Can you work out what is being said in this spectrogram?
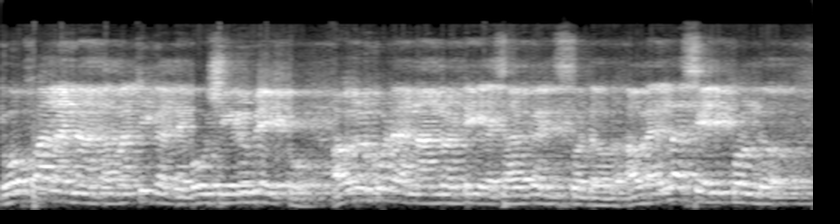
ಗೋಪಾಲಣ್ಣ ಅಂತ ಮತ್ತಿಕತೆ ಬಹುಶಃ ಇರಬೇಕು. ಅವರು ಕೂಡ ನನ್ನೊಟ್ಟಿಗೆ ಸಹಕರಿಸಿಕೊಂಡವರು. ಅವರೆಲ್ಲ ಸೇರಿಕೊಂಡು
